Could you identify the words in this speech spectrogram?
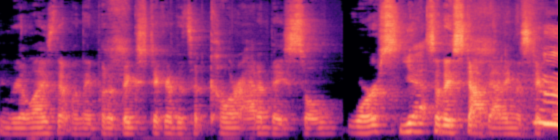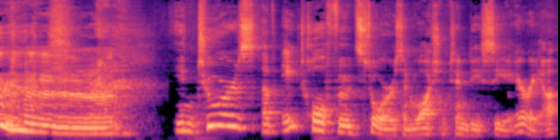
realized that when they put a big sticker that said color added, they sold worse. Yeah. So they stopped adding the sticker. In tours of eight Whole Food stores in Washington, D.C. area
